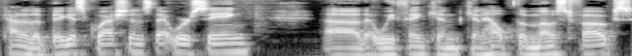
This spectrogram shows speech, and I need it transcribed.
kind of the biggest questions that we're seeing. Uh, that we think can can help the most folks,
